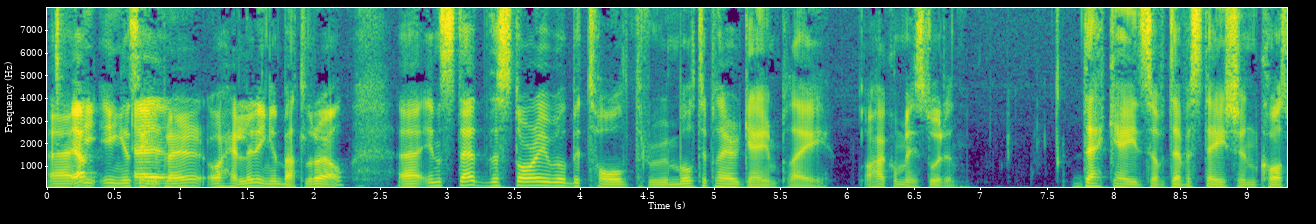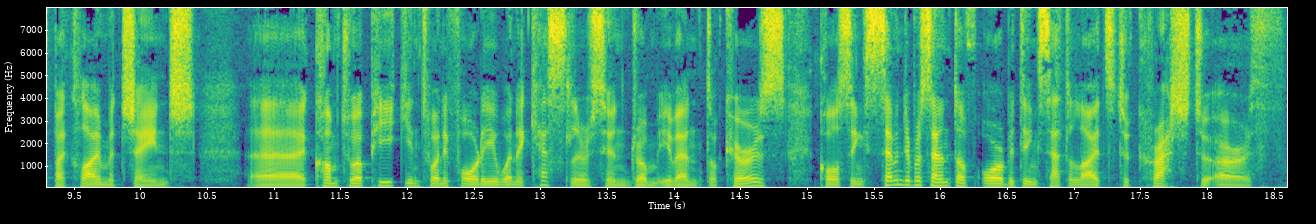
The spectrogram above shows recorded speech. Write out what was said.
Uh, ja. Ingen singleplayer og heller ingen Battle Royale. Uh, instead, the story will be told through multiplayer gameplay. Og her kommer historien. Decades of devastation caused by climate change uh, come to a peak in 2040 when a Kessler syndrome event occurs, causing 70% of orbiting satellites to crash to Earth.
